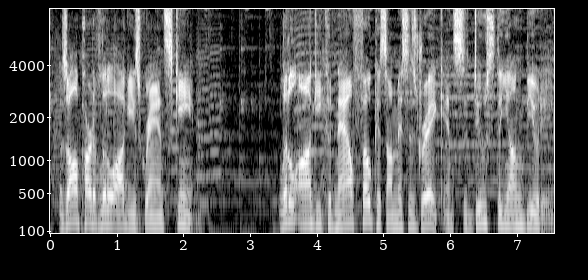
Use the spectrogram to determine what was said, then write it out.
It was all part of Little Augie's grand scheme. Little Augie could now focus on Mrs. Drake and seduce the young beauty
